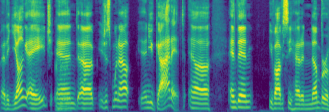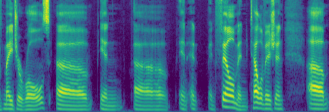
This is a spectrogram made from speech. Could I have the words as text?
at a young age, and uh, you just went out and you got it. Uh, and then you've obviously had a number of major roles uh, in, uh, in, in, in film and television. Um,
